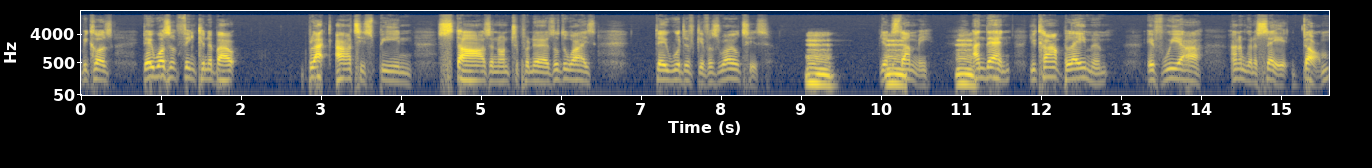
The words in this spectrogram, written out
because they wasn't thinking about black artists being stars and entrepreneurs. Otherwise, they would have given us royalties. Mm. You understand me? And then you can't blame them if we are, and I'm going to say it, dumb,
